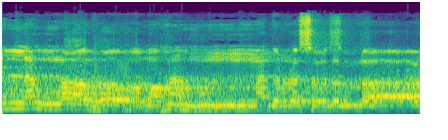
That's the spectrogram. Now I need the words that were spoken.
ইল্লাল্লাহু মুহাম্মাদুর রাসূলুল্লাহ।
